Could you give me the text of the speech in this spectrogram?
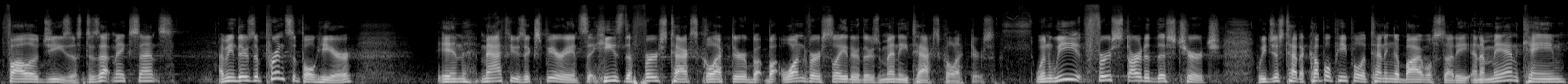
follow Jesus. Does that make sense? I mean, there's a principle here in Matthew's experience that he's the first tax collector, but, but one verse later, there's many tax collectors. When we first started this church, we just had a couple people attending a Bible study, and a man came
